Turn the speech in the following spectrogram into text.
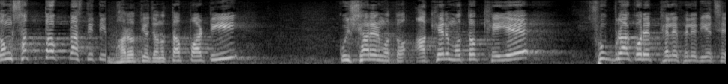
ধ্বংসাত্মক রাজনীতি। ভারতীয় জনতা পার্টি কুইসারের মতো, আখের মতো খেয়ে শুভ্রা করে ঠেলে ফেলে দিয়েছে।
